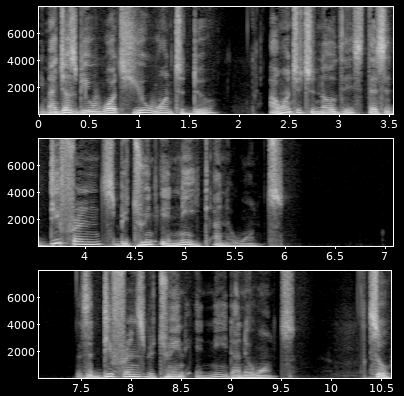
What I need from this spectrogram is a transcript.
It might just be what you want to do. I want you to know this. There's a difference between a need and a want. There's a difference between a need and a want. So,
